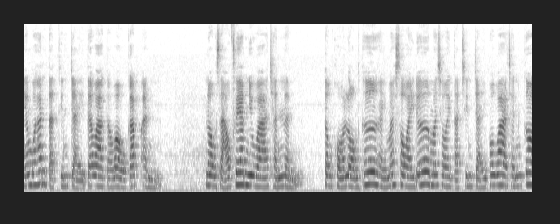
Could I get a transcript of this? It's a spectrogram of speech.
ยังบ่ท่านตัดสินใจ แต่ว่าก็เว้ากับอันน้องสาวแฟนอยู่ว่าฉันนั่นต้องขอลองเธอให้มาซอยเด้อมาซอยตัดสินใจ เพราะว่าฉันก็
